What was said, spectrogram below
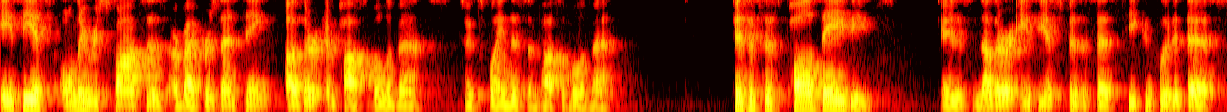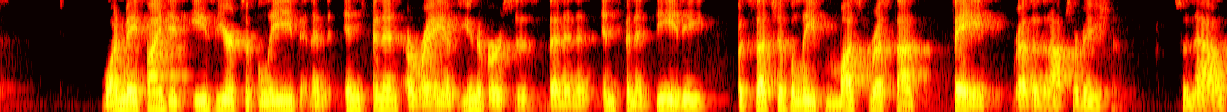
Atheists' only responses are by presenting other impossible events to explain this impossible event. Physicist Paul Davies, okay, this is another atheist physicist, he concluded this. One may find it easier to believe in an infinite array of universes than in an infinite deity, but such a belief must rest on faith rather than observation. So now,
